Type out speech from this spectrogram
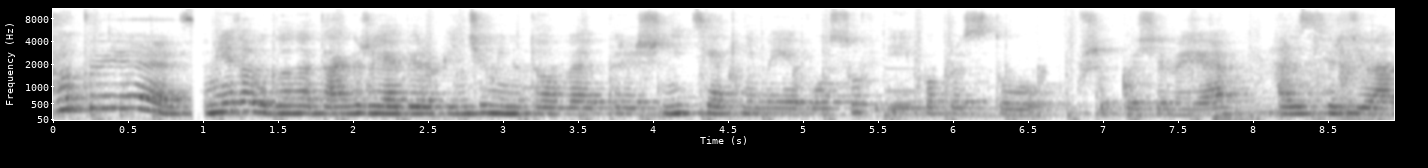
co to jest? Mnie to wygląda tak, że ja biorę 5-minutowy prysznic, jak nie myję włosów i po prostu szybko się myję ale stwierdziłam,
